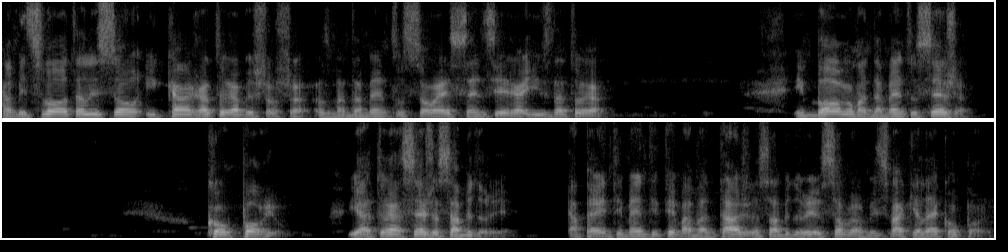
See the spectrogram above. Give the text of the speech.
Hamitzvot, eles são Ikar HaTorah Beshosha. Os mandamentos são a essência e raiz da Torá. Embora o mandamento seja corpóreo e a Torá seja sabedoria, aparentemente tem uma vantagem na sabedoria sobre a mitzvah que ela é corpórea.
